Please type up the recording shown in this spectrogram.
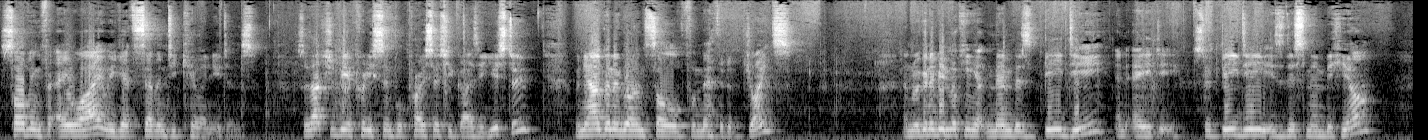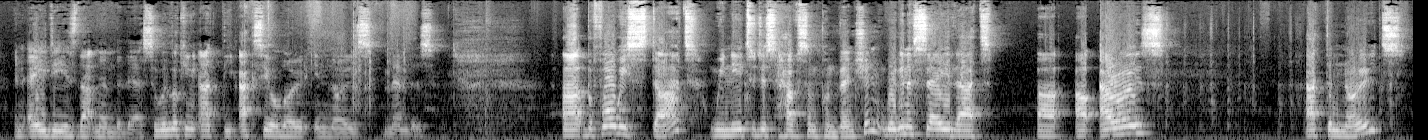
Solving for Ay, we get 70 kilonewtons. So that should be a pretty simple process you guys are used to. We're now going to go and solve for method of joints. And we're going to be looking at members BD and AD. So BD is this member here, and AD is that member there. So we're looking at the axial load in those members. Uh, before we start, we need to just have some convention. We're going to say that uh, our arrows at the nodes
